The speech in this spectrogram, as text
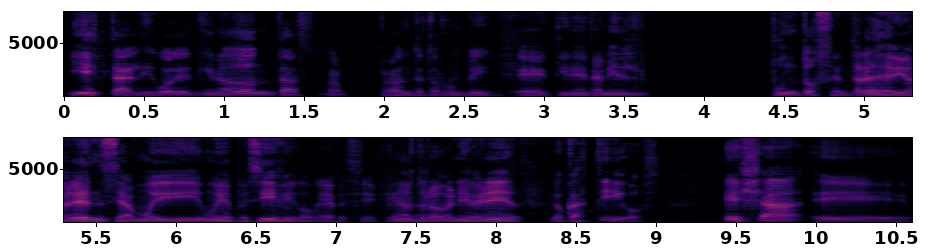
y esta, al igual que Quinodontas, perdón, te interrumpí, eh, tiene también puntos centrales de violencia muy, muy específicos. Muy específico. Que no te lo venís venir. Los castigos. Ella, eh,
